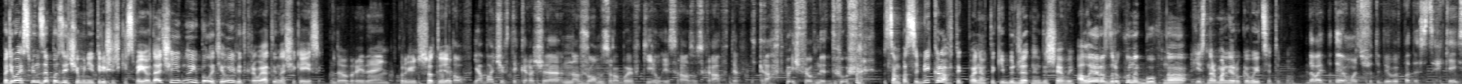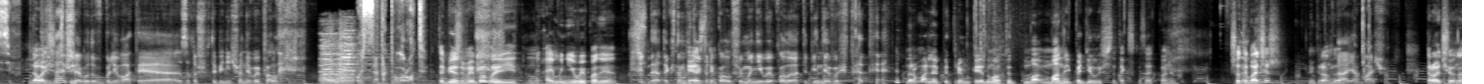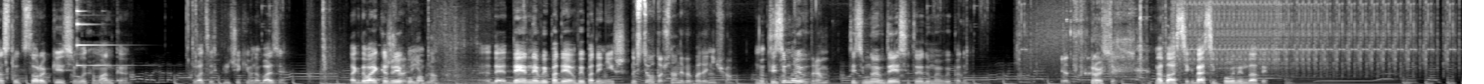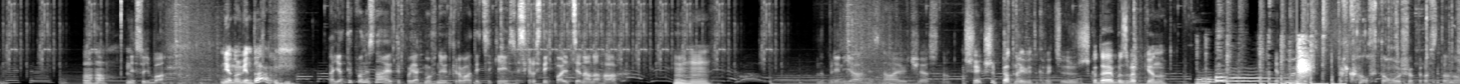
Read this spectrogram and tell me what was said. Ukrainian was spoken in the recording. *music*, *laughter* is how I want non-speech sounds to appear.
Сподіваюсь, він запозичив мені трішечки своєї удачі. Ну і полетіли відкривати наші кейси. Добрий день. Привіт, що ти як? Готов? Я бачив, ти, коротше, ножом зробив кіл і зразу скрафтив. І крафт *laughs* вийшов не дуже. Сам по собі крафтик, поняв, такий бюджетний дешевий. Але розрахунок був на якісь нормальні рукавиці, типу. Давай подивимось, що тобі випаде з цих кейсів. Давай, Ти знаєш, що я буду вболівати е, за те, щоб тобі нічого не випало. Ось це так поворот. Тобі ж випало, і нехай мені випаде. *laughs* Да, так тому той прикол, що мені випало, а тобі не випаде. Нормальна підтримка. Я думав, ти ма- маною поділишся, так сказати, поняв. Що, ти Ну, бачиш? Екран, да? Да, я бачу. Коротше, у нас тут 40 кейсів лихоманка, 20 ключиків на базі. Так, давай, кажи, яку Солідно. мапу. Де, де не випаде, випаде ніж. Ну з цього точно не випаде нічого. Ну ти зі мною, прям. ти зі мною в ДС, то я думаю, випаде. Я... Коротше, на Дастік. Дастік повинен дати. Ага. Не судьба. Ні, ну він дав. А я типу не знаю, типу, як можна відкривати ці кейси. Скрестить пальці на ногах. Угу. Ну блін, я не знаю, чесно. А що якщо п'ятка ми- відкрити? Шкода, я без вебки, а ну. Я думаю, тут прикол в тому, що просто, ну,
